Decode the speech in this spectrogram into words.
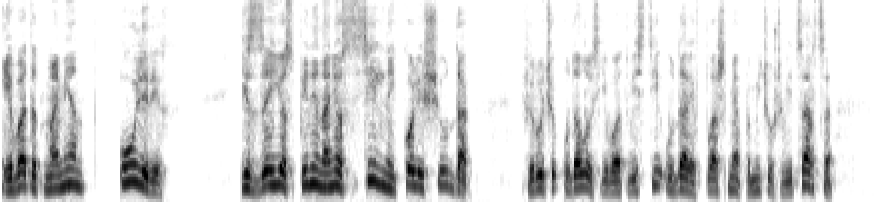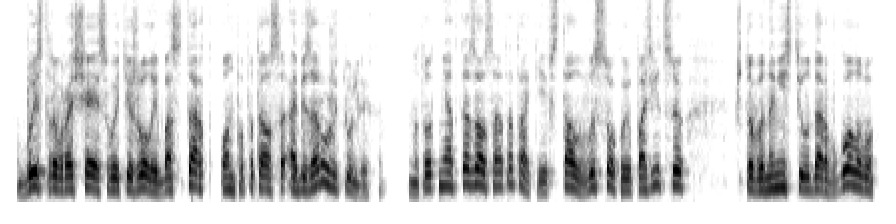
и в этот момент Ульрих из-за ее спины нанес сильный колющий удар. Ферруччо удалось его отвести, ударив плашмя по мечу швейцарца. Быстро вращая свой тяжелый бастард, он попытался обезоружить Ульриха, но тот не отказался от атаки и встал в высокую позицию, чтобы нанести удар в голову.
